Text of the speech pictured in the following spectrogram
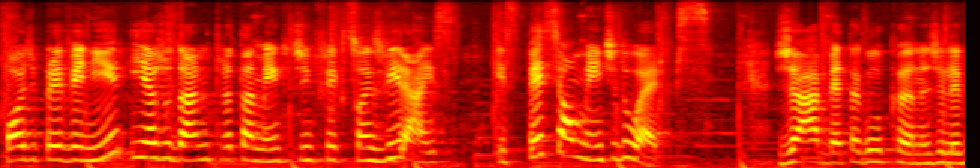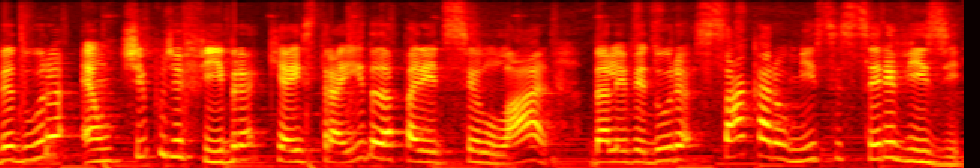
pode prevenir e ajudar no tratamento de infecções virais, especialmente do herpes. Já a beta-glucana de levedura é um tipo de fibra que é extraída da parede celular da levedura Saccharomyces cerevisiae,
